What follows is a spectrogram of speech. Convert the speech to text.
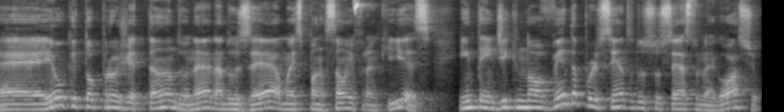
É, eu que estou projetando né, na do Zé uma expansão em franquias, entendi que 90% do sucesso do negócio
